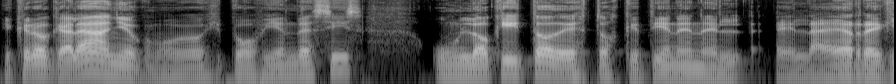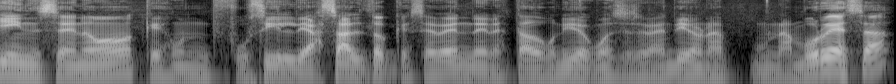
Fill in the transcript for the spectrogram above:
Y creo que al año, como vos bien decís, un loquito de estos que tienen el, la R-15, ¿no? que es un fusil de asalto que se vende en Estados Unidos como si se vendiera una, hamburguesa.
